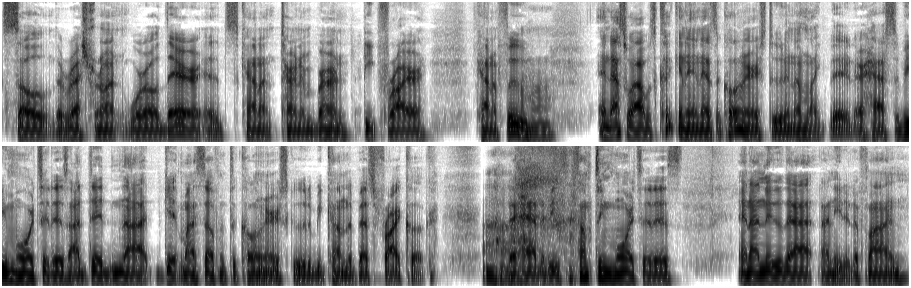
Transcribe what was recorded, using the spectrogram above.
So the restaurant world there, it's kind of turn and burn, deep fryer kind of food. Uh-huh. And that's what I was cooking in as a culinary student. I'm like, there, there has to be more to this. I did not get myself into culinary school to become the best fry cook. Uh-huh. There had to be something more to this. And I knew that I needed to find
